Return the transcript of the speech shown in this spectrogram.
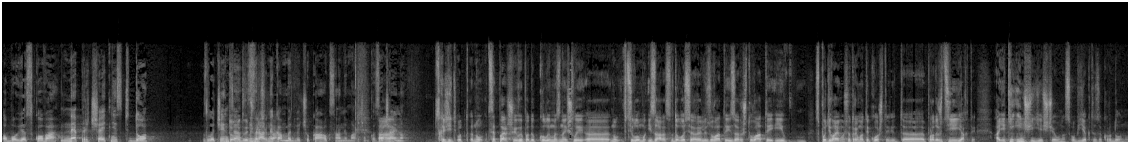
обов'язкова непричетність до злочинця Медведчука. зрадника Медведчука Оксани Марченко. Звичайно. Скажіть, от ну це перший випадок, коли ми знайшли е, ну в цілому і зараз вдалося реалізувати і заарештувати, і сподіваємось отримати кошти від е, продажу цієї яхти. А які інші є ще у нас об'єкти за кордоном?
